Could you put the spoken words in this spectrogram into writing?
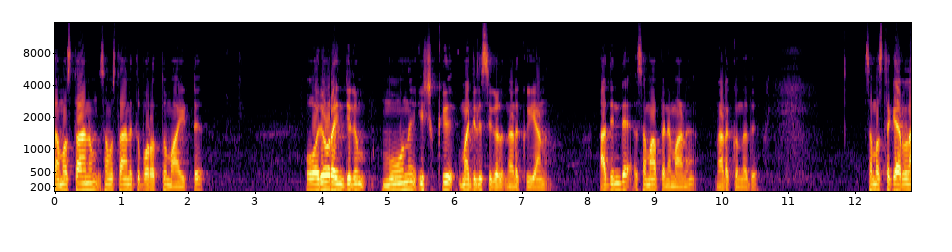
സംസ്ഥാനം സംസ്ഥാനത്ത് പുറത്തുമായിട്ട് ഓരോ റേഞ്ചിലും മൂന്ന് ഇഷ്ക് മജ്ലിസുകൾ നടക്കുകയാണ്. അതിന്റെ സമാപനമാണ് നടക്കുന്നത്. സമസ്ത കേരള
